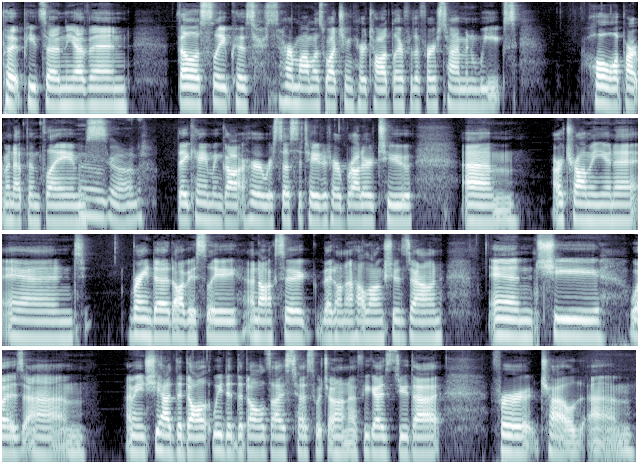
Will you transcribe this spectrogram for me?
put pizza in the oven fell asleep because her mom was watching her toddler for the first time in weeks whole apartment up in flames Oh god. they came and got her, resuscitated her, brought her to um, our trauma unit, and brain dead, obviously, anoxic. They don't know how long she was down. And she was, um, I mean, she had the doll, we did the doll's eyes test, which I don't know if you guys do that for child um,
